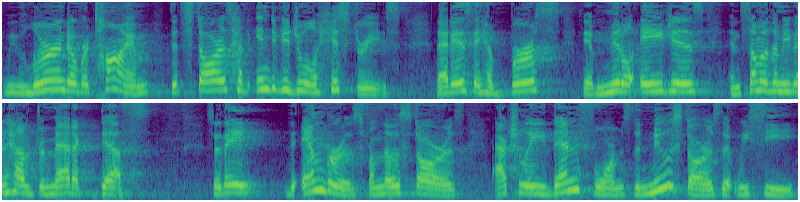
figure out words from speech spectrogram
we learned over time that stars have individual histories. That is, they have births, they have middle ages, and some of them even have dramatic deaths. So they, the embers from those stars actually then forms the new stars that we see,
